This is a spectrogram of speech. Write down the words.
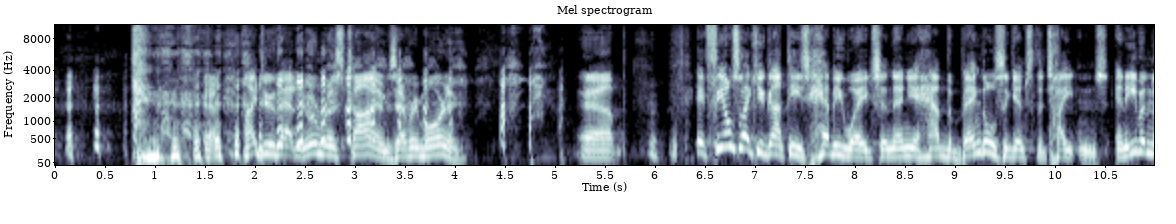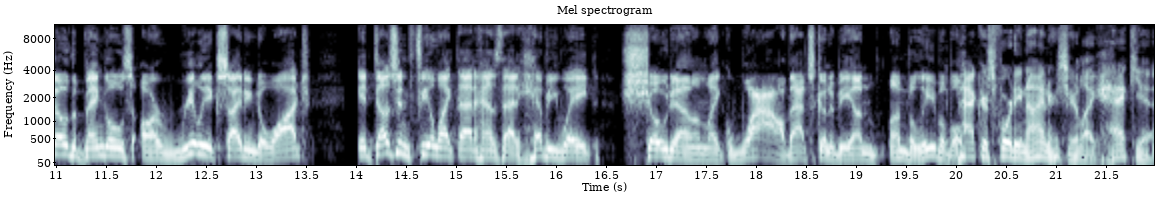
Yeah, I do that numerous times every morning. Yeah. It feels like you got these heavyweights, and then you have the Bengals against the Titans. And even though the Bengals are really exciting to watch, it doesn't feel like that has that heavyweight showdown. Like, wow, that's going to be un- unbelievable. Packers 49ers, you're like, heck yeah.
